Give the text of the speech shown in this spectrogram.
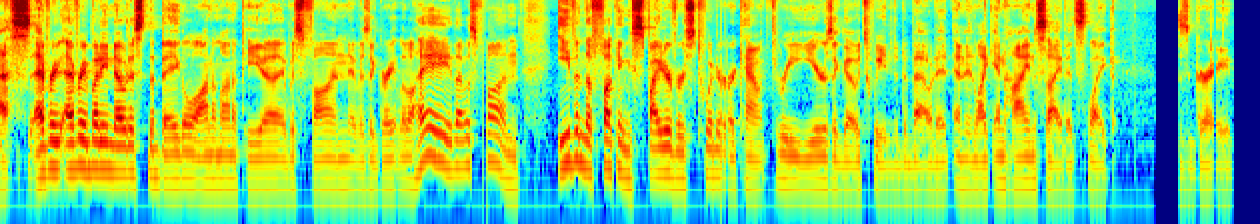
Yes, every everybody noticed the bagel onomatopoeia. It was fun. It was a great little hey, that was fun. Even the fucking Spider Verse Twitter account three years ago tweeted about it, and in like in hindsight, it's like this is great.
